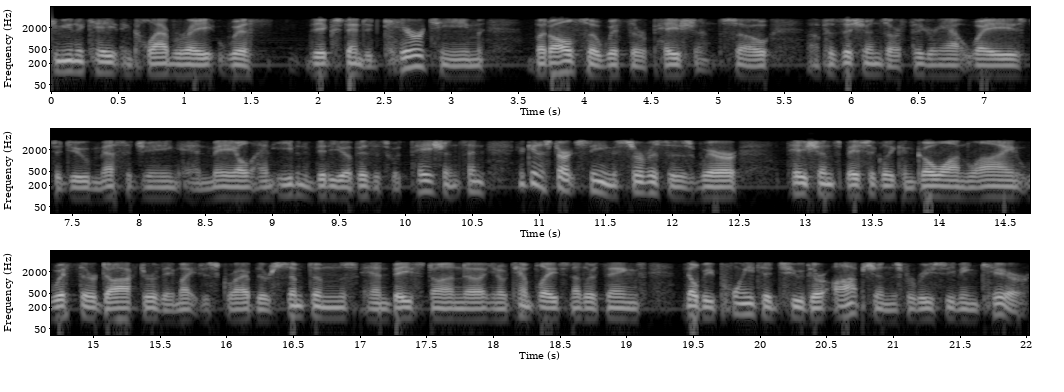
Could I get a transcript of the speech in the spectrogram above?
communicate and collaborate with the extended care team, but also with their patients. So uh, physicians are figuring out ways to do messaging and mail and even video visits with patients. And you're going to start seeing services where patients basically can go online with their doctor. They might describe their symptoms, and based on uh, you know templates and other things, they'll be pointed to their options for receiving care.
